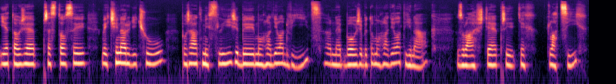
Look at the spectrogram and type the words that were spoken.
je to, že přesto si většina rodičů pořád myslí, že by mohla dělat víc, nebo že by to mohla dělat jinak, zvláště při těch tlacích,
